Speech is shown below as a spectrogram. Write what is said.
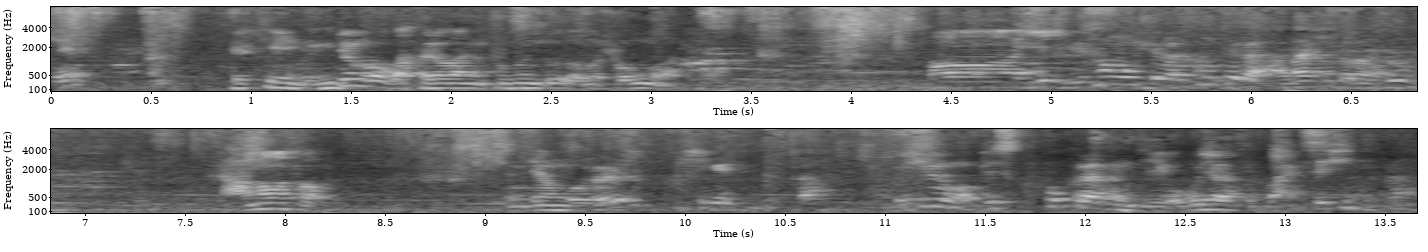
이렇게 빌트인 냉장고가 들어가는 부분도 너무 좋은 것 같아요. 어, 이 유상옵션을 선택을 안 하시더라도 나눠서 냉장고를 하시게 되니까 요즘에 뭐 비스포크라든지 오브제 같은 거 많이 쓰시니까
